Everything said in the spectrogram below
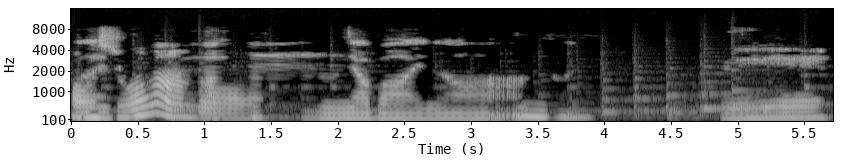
あ、そうなんだ。うん、やばいなぁ。ええ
